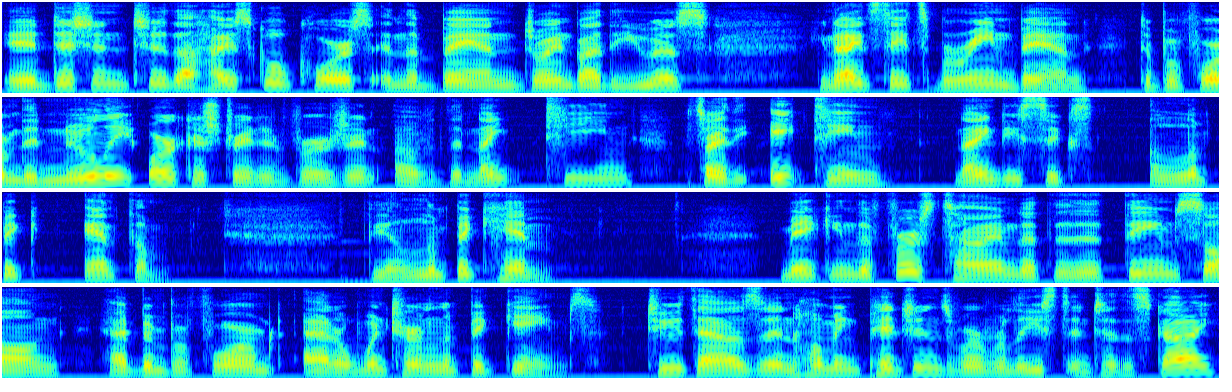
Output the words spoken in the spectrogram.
In addition to the high school chorus and the band joined by the U.S. United States Marine Band to perform the newly orchestrated version of the 19 sorry the 1896 Olympic anthem, the Olympic hymn, making the first time that the theme song had been performed at a Winter Olympic Games. 2,000 homing pigeons were released into the sky.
